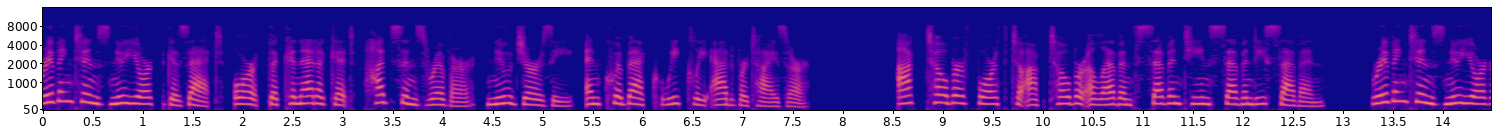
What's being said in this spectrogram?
Rivington's New York Gazette, or, the Connecticut, Hudson's River, New Jersey, and Quebec Weekly Advertiser. October 4 to October 11, 1777. Rivington's New York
